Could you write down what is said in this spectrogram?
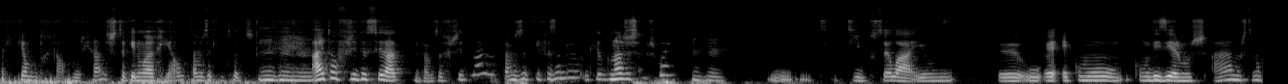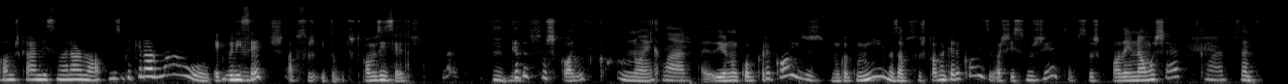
o que é o mundo real? O mundo real, isto aqui não é real, estamos aqui todos. Uhum. Ah, estão a fugir da sociedade. Não estamos a fugir de nada, estamos aqui fazendo aquilo que nós achamos bem. Uhum. tipo, sei lá, eu- é, é como, como dizermos, ah, mas tu não comes carne, isso não é normal. Mas o que é que é normal? É comer insetos? Há pessoas, então, tu comes insetos? Não, Cada pessoa escolhe o que come, não é? Claro. Eu não como caracóis, nunca comi, mas há pessoas que comem caracóis, eu acho isso nojento, há pessoas que podem não achar. Claro. Portanto,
